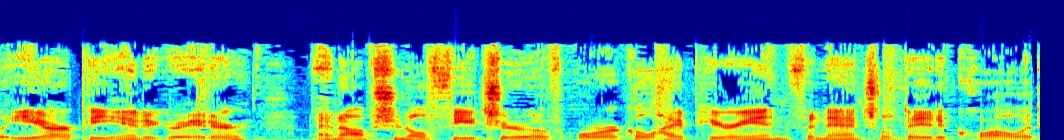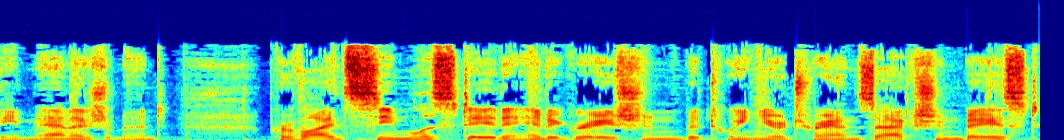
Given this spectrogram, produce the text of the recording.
ERP Integrator, an optional feature of Oracle Hyperion Financial Data Quality Management, provides seamless data integration between your transaction based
